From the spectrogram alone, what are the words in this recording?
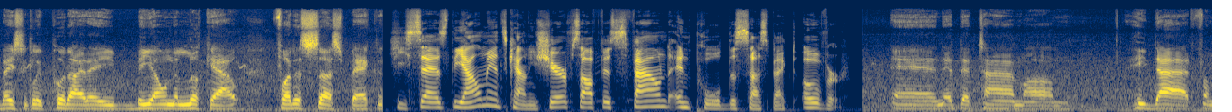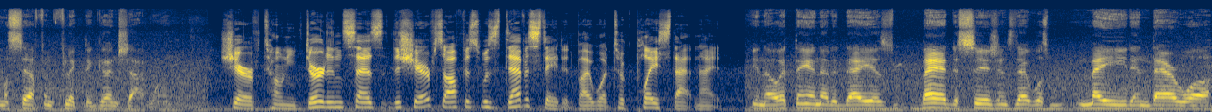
basically put out a be on the lookout for the suspect. He says the Alamance County Sheriff's Office found and pulled the suspect over. And at that time, um, he died from a self inflicted gunshot wound. Sheriff Tony Durden says the sheriff's office was devastated by what took place that night. You know, at the end of the day, is bad decisions that was made, and there were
